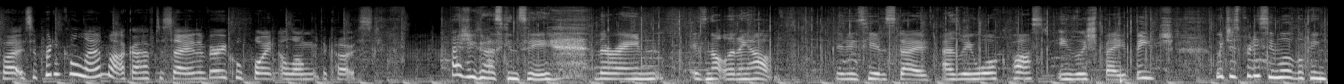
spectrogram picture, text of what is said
but it's a pretty cool landmark I have to say and a very cool point along the coast. As you guys can see the rain is not letting up. It is here to stay as we walk past English Bay Beach, which is pretty similar looking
